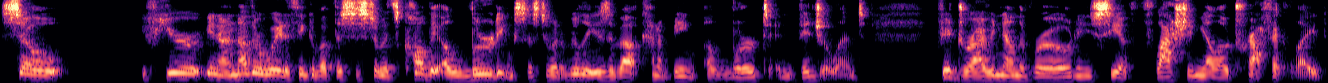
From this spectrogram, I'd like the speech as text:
So if you're, you know, another way to think about the system, it's called the alerting system. It really is about kind of being alert and vigilant. If you're driving down the road and you see a flashing yellow traffic light,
